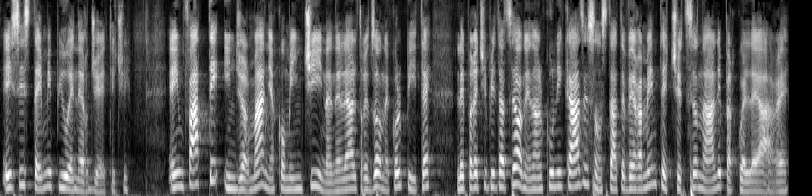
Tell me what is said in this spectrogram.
e i sistemi più energetici. E infatti in Germania come in Cina e nelle altre zone colpite le precipitazioni in alcuni casi sono state veramente eccezionali per quelle aree,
